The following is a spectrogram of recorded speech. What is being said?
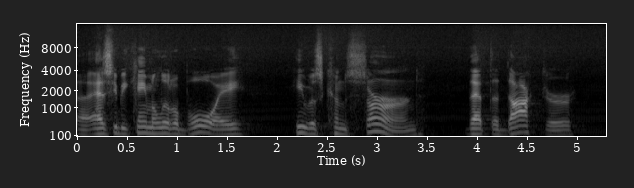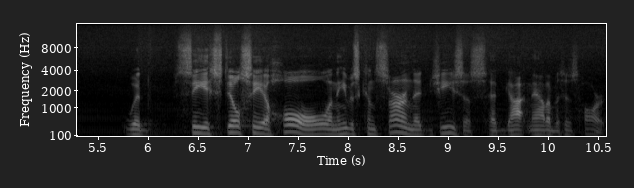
uh, as he became a little boy, he was concerned that the doctor would see, still see a hole, and he was concerned that Jesus had gotten out of his heart.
